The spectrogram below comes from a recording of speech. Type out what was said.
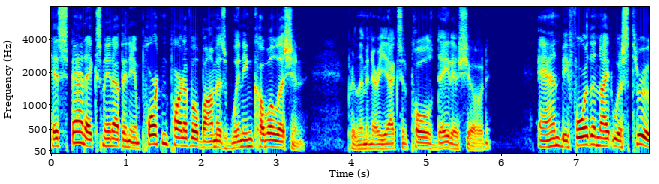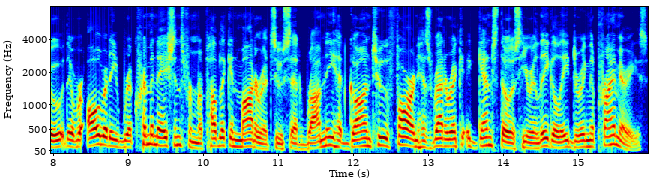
Hispanics made up an important part of Obama's winning coalition, preliminary exit polls data showed and before the night was through, there were already recriminations from Republican moderates who said Romney had gone too far in his rhetoric against those here illegally during the primaries,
